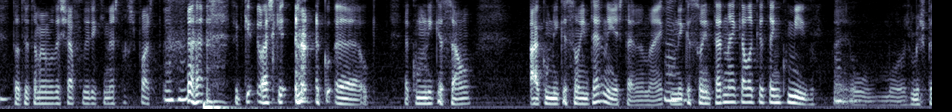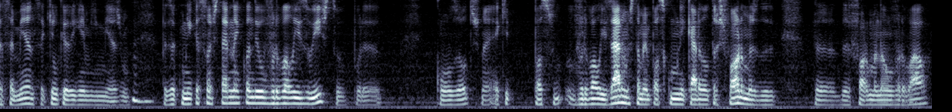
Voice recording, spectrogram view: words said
Uhum. Portanto, eu também vou deixar fluir aqui nesta resposta. Uhum. sim, porque eu acho que a, a, a, comunicação. Há a comunicação interna e externa, não é? A uhum. comunicação interna é aquela que eu tenho comigo. É? O, os meus pensamentos, aquilo que eu digo a mim mesmo. Uhum. Pois a comunicação externa é quando eu verbalizo isto por, com os outros, não é? Aqui posso verbalizar, mas também posso comunicar de outras formas, de, de, de, forma não verbal.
